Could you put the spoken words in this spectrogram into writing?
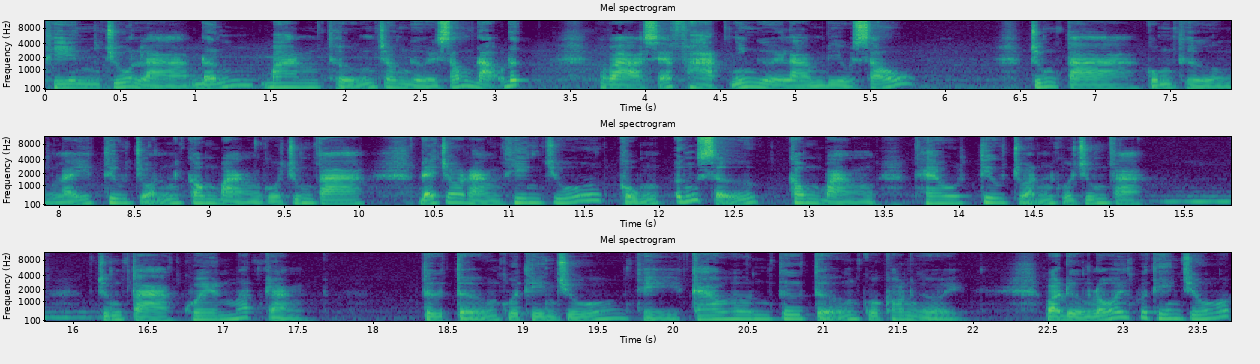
thiên chúa là đấng ban thưởng cho người sống đạo đức và sẽ phạt những người làm điều xấu chúng ta cũng thường lấy tiêu chuẩn công bằng của chúng ta để cho rằng thiên chúa cũng ứng xử công bằng theo tiêu chuẩn của chúng ta. Chúng ta quên mất rằng tư tưởng của thiên chúa thì cao hơn tư tưởng của con người và đường lối của thiên chúa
